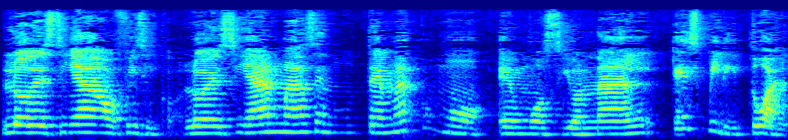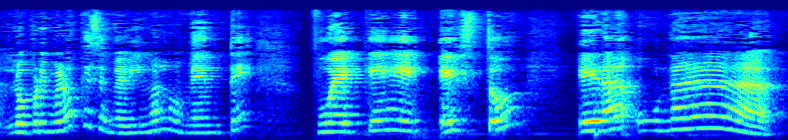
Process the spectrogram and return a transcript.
Lo decía o físico, lo decía más en un tema como emocional, espiritual. Lo primero que se me vino a la mente fue que esto era una,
